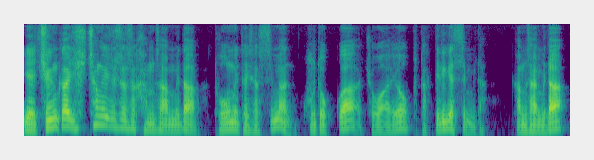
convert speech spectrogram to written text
예, 지금까지 시청해 주셔서 감사합니다. 도움이 되셨으면 구독과 좋아요 부탁드리겠습니다. 감사합니다.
